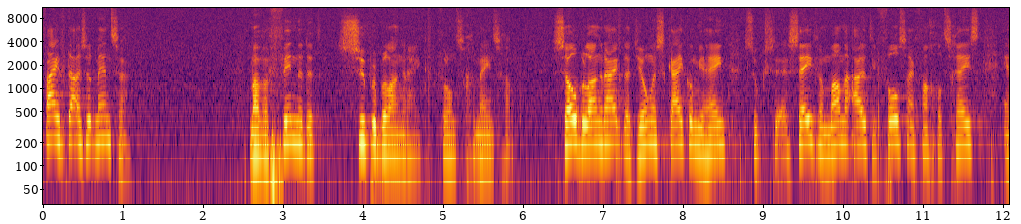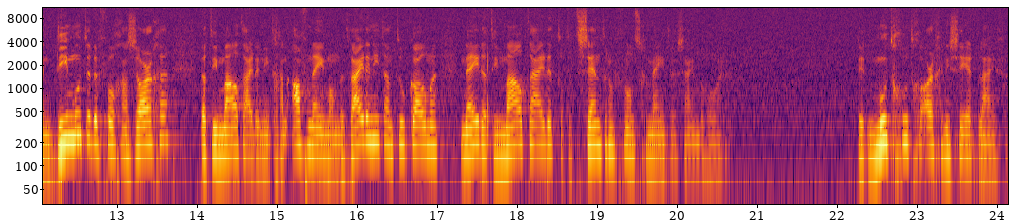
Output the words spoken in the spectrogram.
5000 mensen. Maar we vinden het superbelangrijk voor onze gemeenschap. Zo belangrijk dat jongens, kijk om je heen, zoek zeven mannen uit die vol zijn van Gods geest. En die moeten ervoor gaan zorgen dat die maaltijden niet gaan afnemen omdat wij er niet aan toe komen. Nee, dat die maaltijden tot het centrum van onze gemeente zijn moet goed georganiseerd blijven.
